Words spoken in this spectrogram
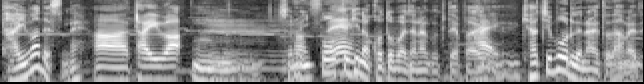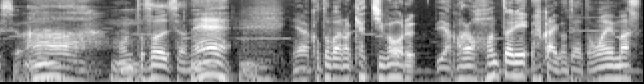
対話ですね。あ対話、うん、その一方的な言葉じゃなくてやっぱりキャッチボールでないとダメですよね。ああ、本当そうですよね。いや言葉のキャッチボールいやこれは本当に深いことだと思います。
